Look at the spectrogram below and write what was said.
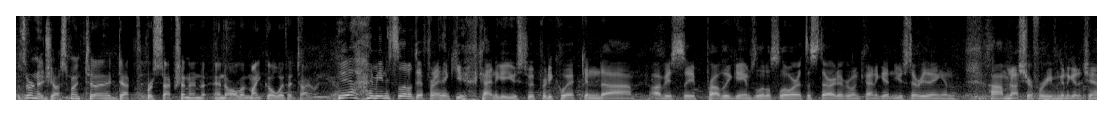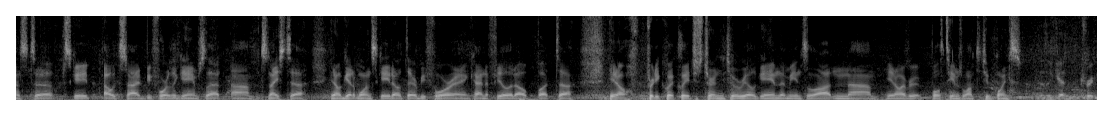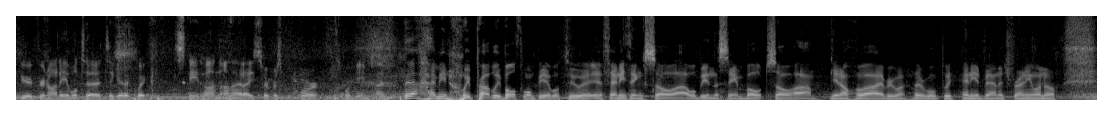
Is there an adjustment to depth perception and, and all that might go with it, Tyler? Yeah, I mean, it's a little different. I think you kind of get used to it pretty quick, and um, obviously, probably game's a little slower at the start. Everyone kind of getting used to everything, and um, I'm not sure if we're even going to get a chance to skate outside before the game. So that um, it's nice to you know get one skate out there before and kind of feel it out. But uh, you know, pretty quickly it just turned into a real game. That means a lot, and um, you know, every, both teams want the two points. Does it get trickier if you're not able to, to get a quick skate on, on that ice surface before before game time? Yeah, I mean, we probably both won't be able to, if anything. So uh, we'll be in the same boat. So um, you know, uh, everyone there won't be any advantage for anyone. We'll,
